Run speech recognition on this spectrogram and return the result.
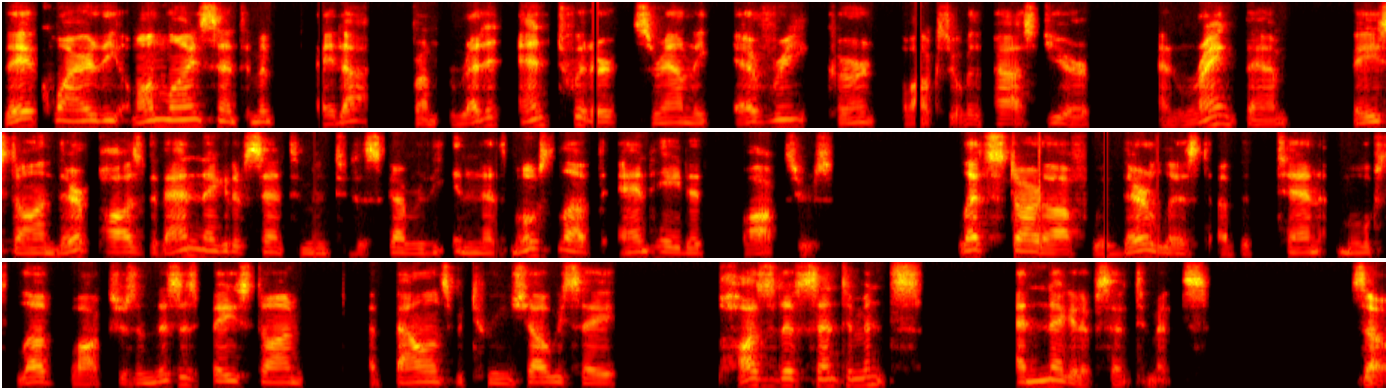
they acquired the online sentiment data from Reddit and Twitter surrounding every current boxer over the past year and ranked them based on their positive and negative sentiment to discover the internet's most loved and hated boxers let's start off with their list of the 10 most loved boxers. And this is based on a balance between, shall we say, positive sentiments and negative sentiments. So,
